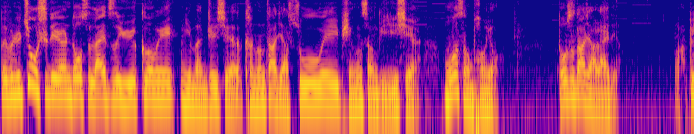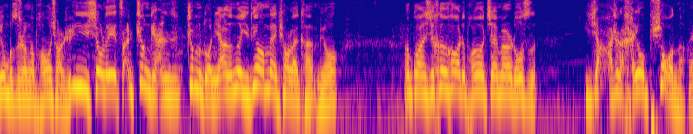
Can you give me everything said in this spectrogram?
百分之九十的人都是来自于各位你们这些可能大家素未平生的一些陌生朋友，都是大家来的。啊，并不是说我朋友圈，咦，小雷，咱整天这么多年了，我一定要买票来看，没有，那关系很好的朋友见面都是，呀，这还要票呢，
